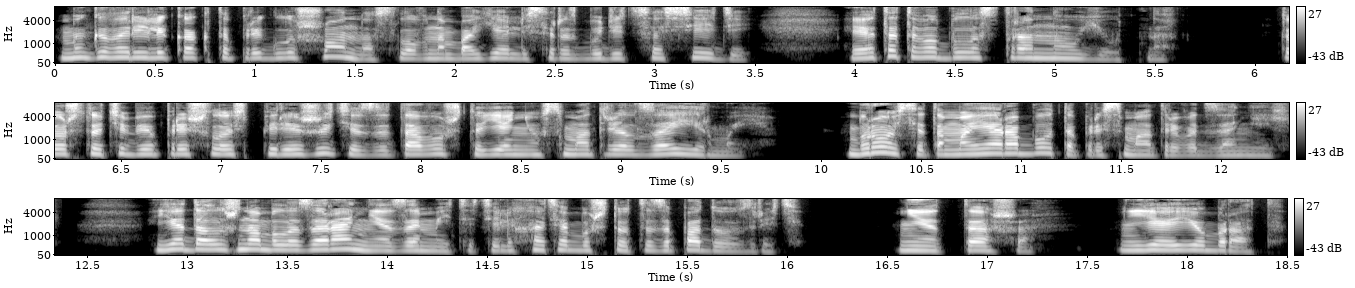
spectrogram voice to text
Мы говорили как-то приглушенно, словно боялись разбудить соседей, и от этого было странно уютно. То, что тебе пришлось пережить из-за того, что я не усмотрел за Ирмой, Брось, это моя работа присматривать за ней. Я должна была заранее заметить или хотя бы что-то заподозрить. Нет, Таша, я ее брат.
